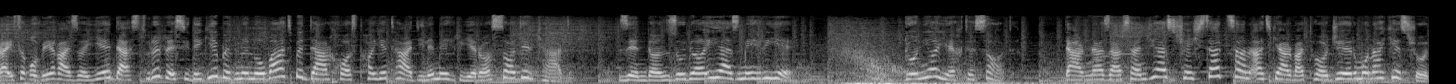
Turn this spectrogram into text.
رئیس قوه قضاییه دستور رسیدگی بدون نوبت به درخواست های تعدیل مهریه را صادر کرد. زندان زدایی از مهریه. دنیای اقتصاد. در نظرسنجی از 600 صنعتگر و تاجر منعکس شد.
